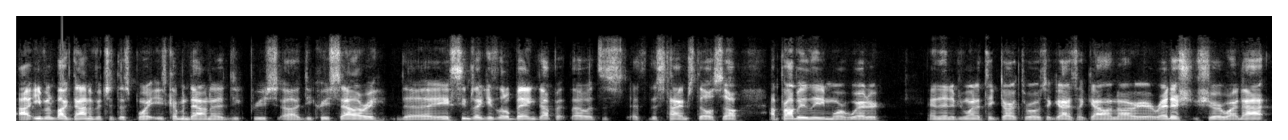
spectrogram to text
Uh, even Bogdanovic at this point, he's coming down at a decreased uh, decreased salary. The it seems like he's a little banged up at, though at this, at this time still. So I'm probably leaning more Huerter. And then if you want to take dart throws at guys like Gallinari or Reddish, sure, why not?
